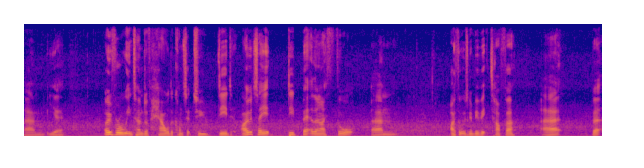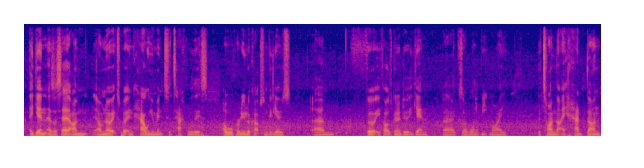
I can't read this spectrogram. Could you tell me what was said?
Um, yeah. Overall, in terms of how the Concept 2 did, I would say it did better than I thought. Um, I thought it was going to be a bit tougher. Uh, but again, as I said, I'm I'm no expert in how you're meant to tackle this. I will probably look up some videos um, for if I was going to do it again because uh, I want to beat my the time that I had done.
